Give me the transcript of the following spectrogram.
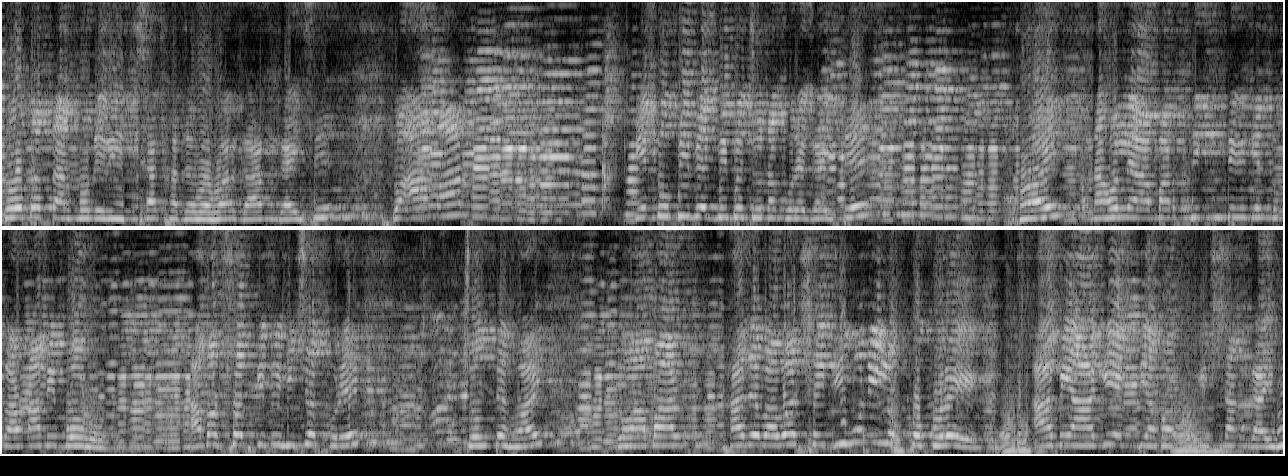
তো ওটা তার মনের ইচ্ছা খাজা বাবার গান গাইছে। তো আমার কিন্তু বিবেক বিবেচনা করে গাইতে হয়, না হলে আমার দিক থেকে কিন্তু, কারণ আমি বড়। আমার সব কিছু হিসাব করে চলতে হয়। তো আমার খাজা বাবার সেই জীবনী লক্ষ্য করে আমি আগে একটি আমার অনুষ্ঠান গাইব।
